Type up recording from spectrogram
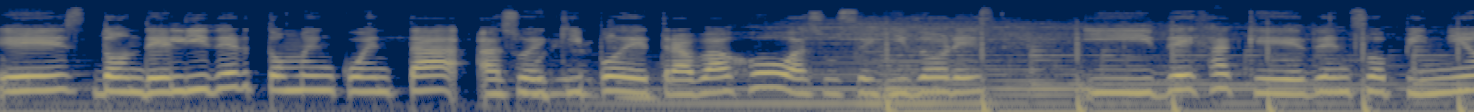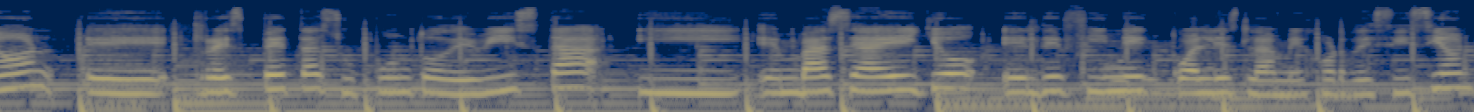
es donde el líder toma en cuenta a su equipo de trabajo o a sus seguidores y deja que den su opinión, eh, respeta su punto de vista y en base a ello él define cuál es la mejor decisión.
